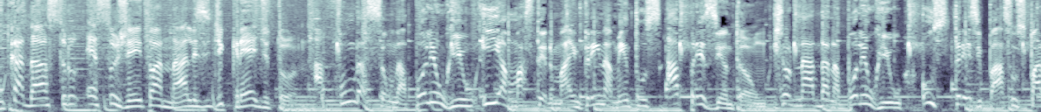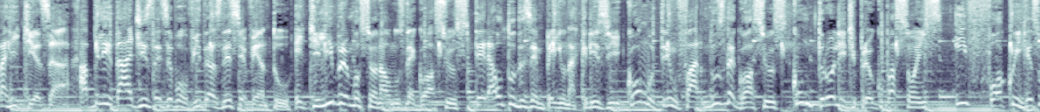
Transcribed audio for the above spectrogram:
O cadastro é sujeito à análise de crédito. A Fundação Napoleão Rio e a Mastermind Treinamentos apresentam Jornada Napoleão Rio, os 13 passos para a riqueza. Habilidades desenvolvidas nesse evento, equilíbrio emocional nos negócios, ter alto desempenho na crise, como triunfar nos negócios, controle de preocupações e foco em resultados.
